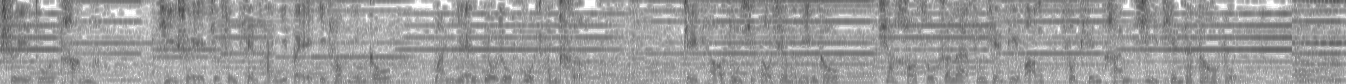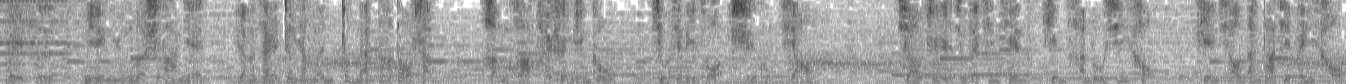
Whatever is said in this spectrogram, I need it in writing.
水多塘满，积水就顺天坛以北一条明沟蜿蜒流入护城河。这条东西走向的明沟，恰好阻隔了封建帝王赴天坛祭天的道路。为此，明永乐十八年，人们在正阳门正南大道上。横跨排水明沟，修建了一座石拱桥，桥址就在今天天坛路西口、天桥南大街北口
